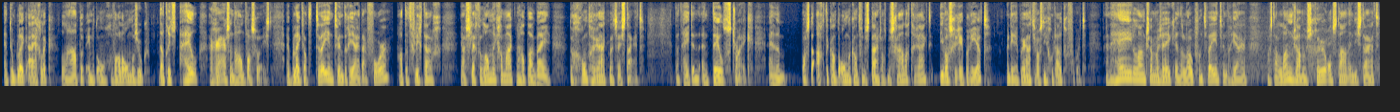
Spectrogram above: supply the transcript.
En toen bleek eigenlijk, later in het ongevallenonderzoek, dat er iets heel raars aan de hand was geweest. Het bleek dat 22 jaar daarvoor had het vliegtuig ja, een slechte landing gemaakt en had daarbij de grond geraakt met zijn staart. Dat heet een, een tail strike. En dan was de achterkant, de onderkant van de staart was beschadigd geraakt. Die was gerepareerd, maar die reparatie was niet goed uitgevoerd. En heel langzaam maar zeker in de loop van 22 jaar was daar langzaam een scheur ontstaan in die staart.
